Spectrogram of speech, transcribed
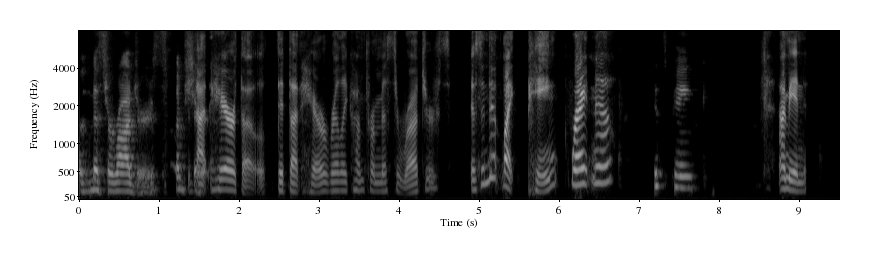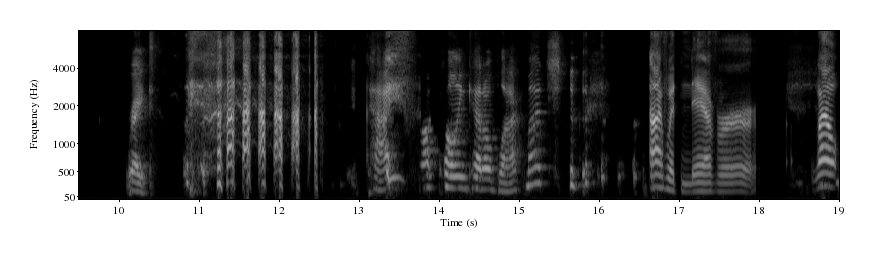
was Mr. Rogers. I'm sure that hair, though, did that hair really come from Mr. Rogers? Isn't it like pink right now? It's pink. I mean, right. Pat, not calling kettle black much. I would never. Well,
